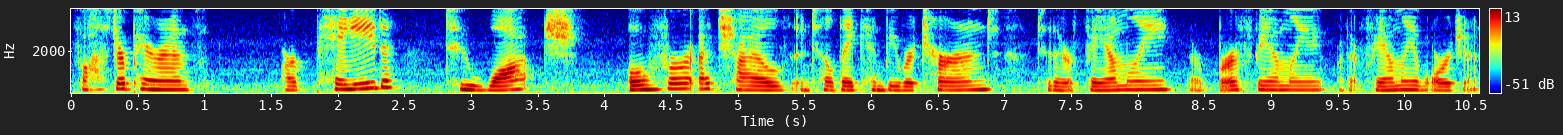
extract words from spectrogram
Foster parents are paid to watch over a child until they can be returned to their family, their birth family, or their family of origin.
